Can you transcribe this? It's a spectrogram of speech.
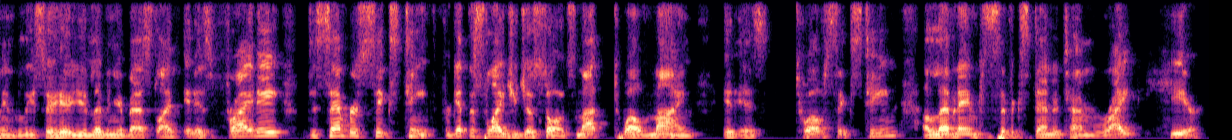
Hey, hey, here. You're living your best life. It is Friday, December 16th. Forget the slide you just saw. It's not 12 9, it is 12 16, 11 a.m. Pacific Standard Time, right here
